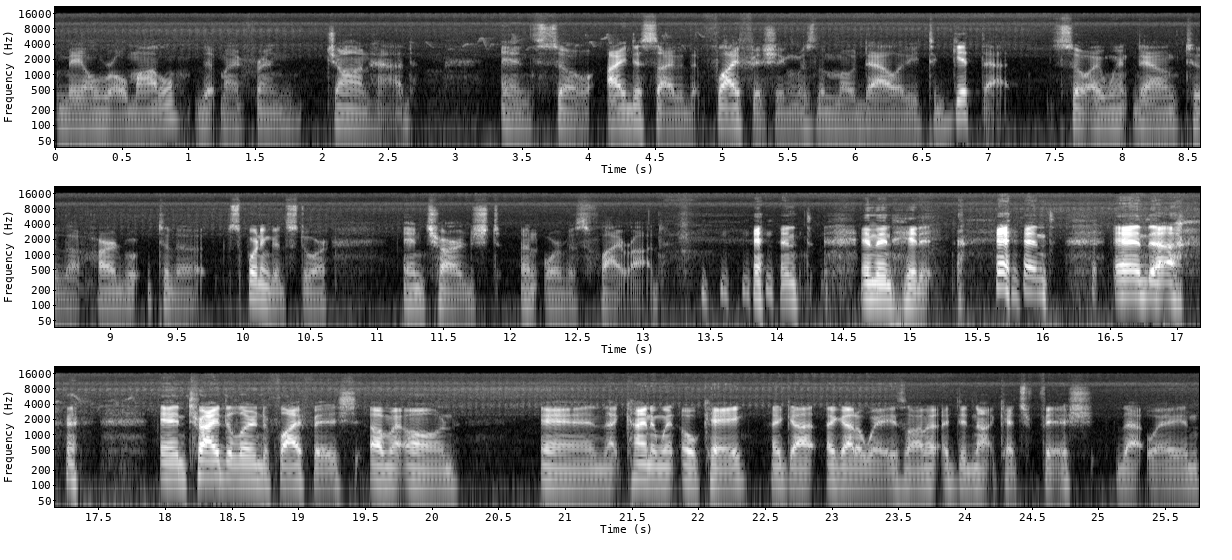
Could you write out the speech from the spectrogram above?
male role model that my friend John had. And so I decided that fly fishing was the modality to get that. So I went down to the hard to the sporting goods store and charged an Orvis fly rod, and and then hit it, and and uh, and tried to learn to fly fish on my own, and that kind of went okay. I got I got a ways on it. I did not catch fish that way, and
